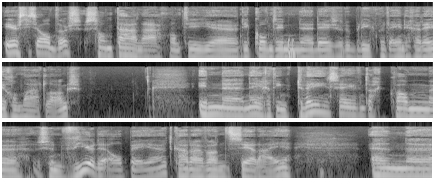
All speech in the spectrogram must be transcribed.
Eerst iets anders, Santana. Want die, die komt in deze rubriek met enige regelmaat langs. In 1972 kwam zijn vierde LP uit, Caravan Seraye. Een uh,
